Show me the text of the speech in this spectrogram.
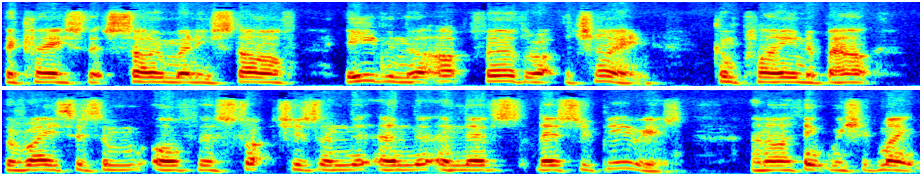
the case that so many staff, even up further up the chain, complain about the racism of the structures and and, and their, their superiors? And I think we should make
